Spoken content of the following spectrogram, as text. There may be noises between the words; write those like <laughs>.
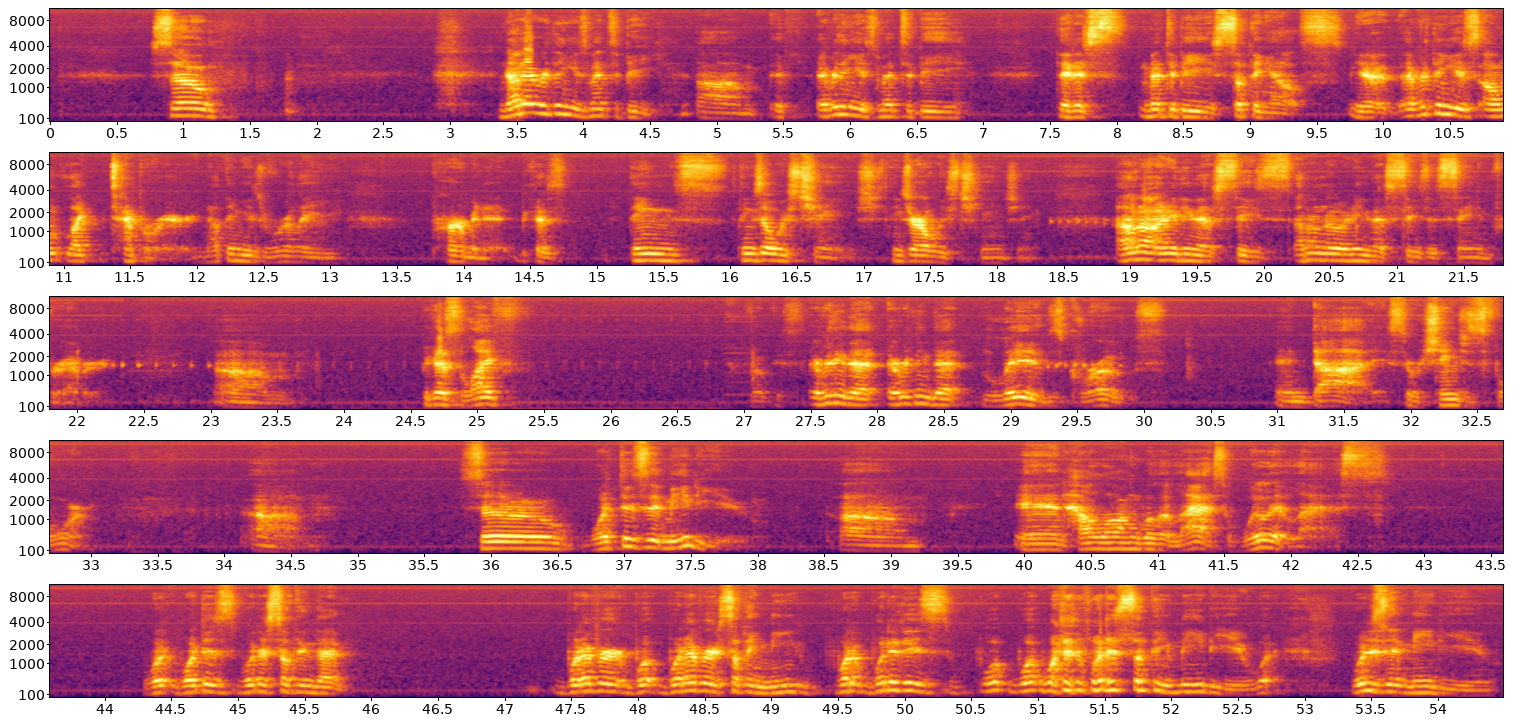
So, not everything is meant to be. Um, if everything is meant to be, then it's meant to be something else. You know, everything is um, like temporary. Nothing is really permanent because things things always change. Things are always changing. I don't know anything that stays. I don't know anything that stays the same forever. Um, because life, focus. Everything that everything that lives grows, and dies or changes form. Um, so, what does it mean to you? Um, and how long will it last? Will it last? What what is what is something that whatever what whatever something mean what what it is what what what <laughs> what does something mean to you? What what does it mean to you?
